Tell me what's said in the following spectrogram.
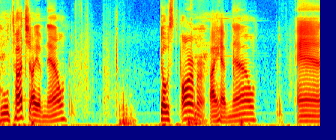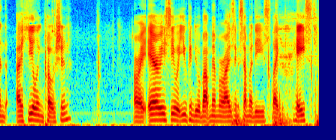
Ghoul touch I have now. Ghost armor I have now. And a healing potion. Alright, Aerie, see what you can do about memorizing some of these, like haste.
